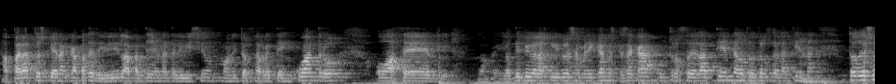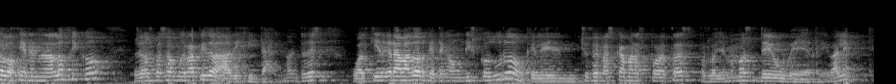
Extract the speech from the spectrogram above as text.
aparatos que eran capaces de dividir la pantalla de una televisión, monitor CRT en cuatro, o hacer lo, típico de las películas americanas que saca un trozo de la tienda, otro trozo de la tienda, todo eso lo hacían en analógico, pues hemos pasado muy rápido a digital, ¿no? Entonces, cualquier grabador que tenga un disco duro, aunque le enchufe las cámaras por atrás, pues lo llamamos DVR, ¿vale?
